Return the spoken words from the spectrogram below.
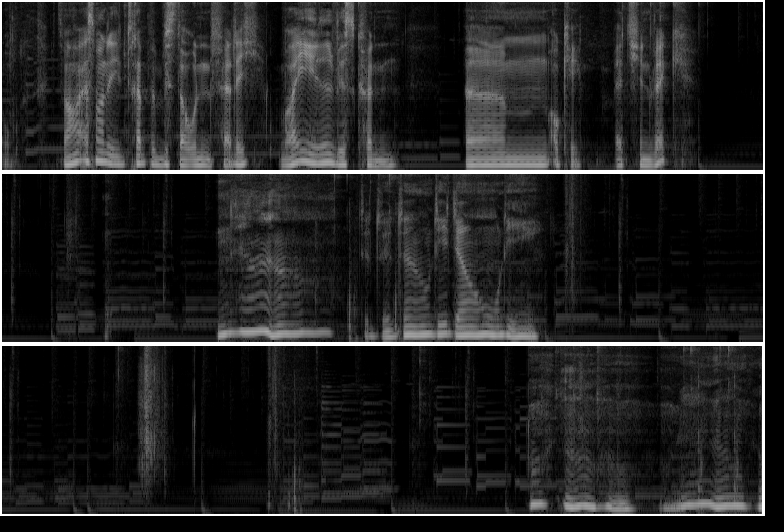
So. Jetzt machen wir erstmal die Treppe bis da unten fertig, weil wir es können. Ähm, okay. Bettchen weg. Ja. Mm-hmm. Da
